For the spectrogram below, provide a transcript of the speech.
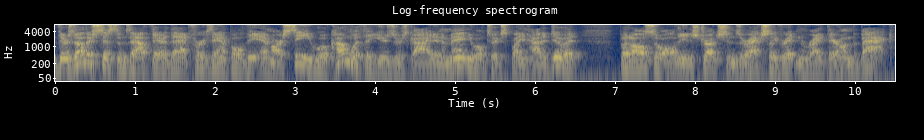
there's other systems out there that, for example, the MRC will come with a user's guide and a manual to explain how to do it but also all the instructions are actually written right there on the back.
